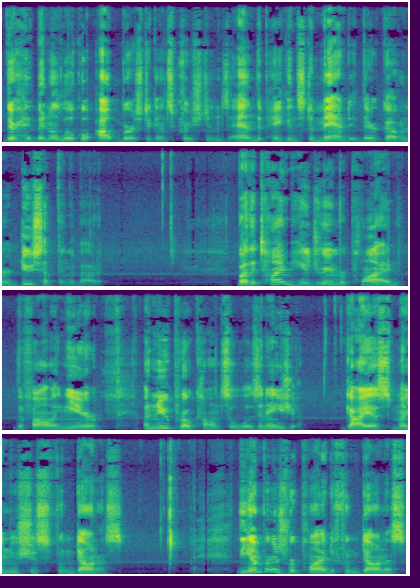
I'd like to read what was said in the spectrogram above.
there had been a local outburst against Christians, and the pagans demanded their governor do something about it. By the time Hadrian replied, the following year, a new proconsul was in Asia, Gaius Minucius Fundanus. The emperor's reply to Fundanus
